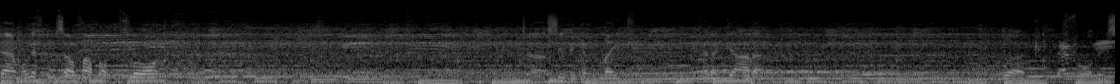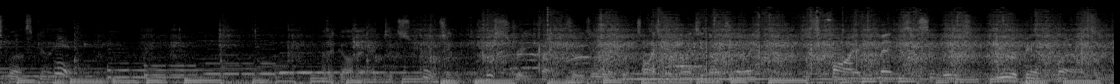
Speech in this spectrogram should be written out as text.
Dan will lift himself up off the floor see if he can make Peter Gade work for this first game. Peter Gade entered sporting history thanks to his All England title in 1999. His five men's singles European crowns.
